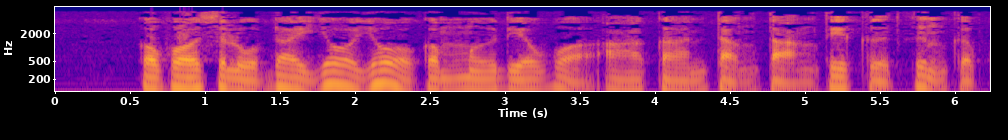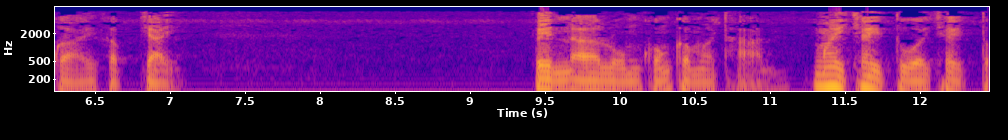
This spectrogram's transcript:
ๆ ก็พอสรุปได้ย่อๆกำมือเดียวว่าอาการต่างๆที่เกิดขึ้นกับกายกับใจ เป็นอารมณ์ของกรรมฐาน ไม่ใช่ตัวใช่ต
